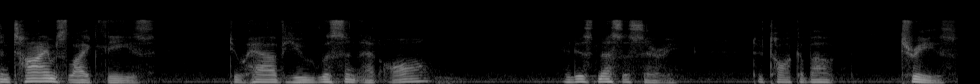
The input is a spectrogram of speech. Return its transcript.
in times like these, to have you listen at all, it is necessary to talk about trees.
